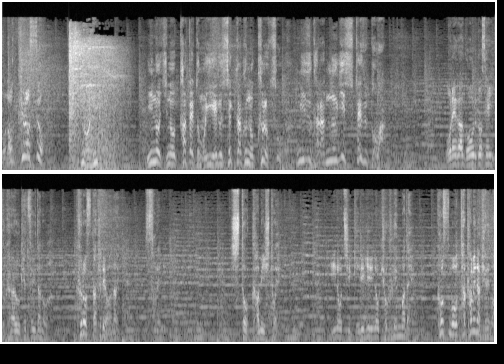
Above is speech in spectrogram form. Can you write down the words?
このクロスを。何？命の盾とも言えるせっかくのクロスを自ら脱ぎ捨てるとは。俺がゴールドセイントから受け継いだのはクロスだけではない。それに死と神人へ。命ギリギリの極限までコスモを高めなければ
